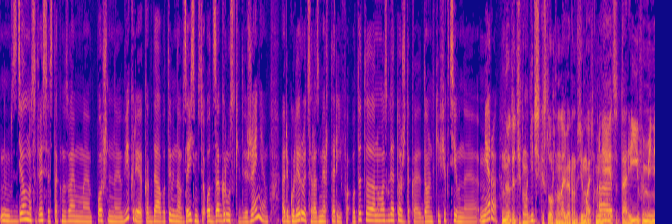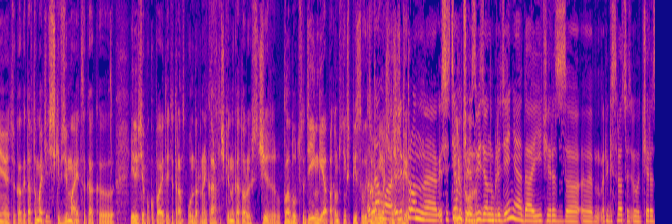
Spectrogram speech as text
сделано в соответствии с так называемой пошлиной Викри, когда вот именно в зависимости от загрузки движения регулируется размер тарифа. Вот это, на мой взгляд, тоже такая довольно-таки эффективная мера. Но это технологически сложно, наверное, взимать. Меняются тарифы, меняются, как это автоматически взимается, как э, или все покупают эти транспондерные карточки, на которых кладутся деньги, а потом с них списываются. Там электронная система Электронная. через видеонаблюдение, да, и через э, регистрацию, через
